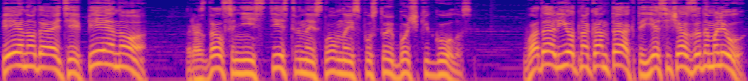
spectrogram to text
«Пену дайте! Пену!» — раздался неестественный, словно из пустой бочки голос. «Вода льет на контакты! Я сейчас задымлю!»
